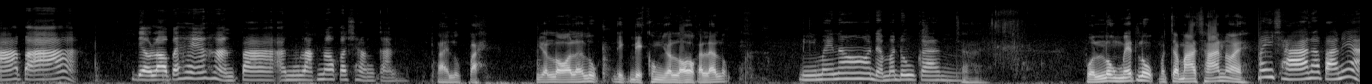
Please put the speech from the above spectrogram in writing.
ป้าป้า เดี๋ยวเราไปให้อาหารปลาอนุรักษ์นอกกระชังกัน ไปลูกไปอย่ารอแล้วลูกเด็ก ๆ คงอย่ารอกันแล้วลูกมีไหมนอเดี๋ยวมาดูกัน ใช่ฝนลงเม็ดลูกมันจะมาช้าหน่อย ไม่ช้านะป้าเนี่ย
